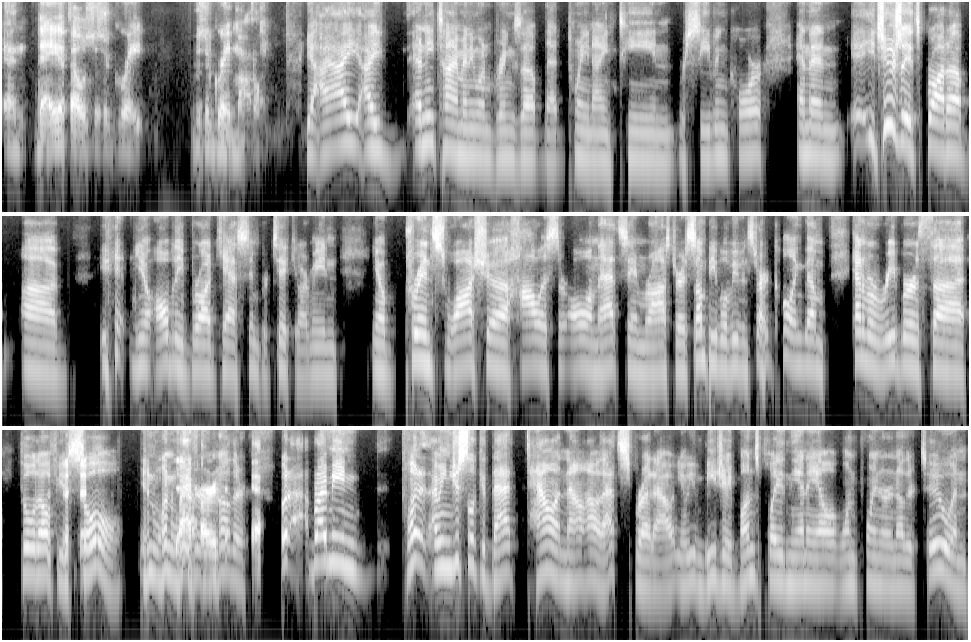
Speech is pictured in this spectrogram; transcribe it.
and the AFL was just a great was a great model. Yeah, I, I, anytime anyone brings up that 2019 receiving corps, and then it's usually it's brought up, uh, you know, Albany broadcasts in particular. I mean, you know, Prince, Washa, Hollis, they're all on that same roster. Some people have even started calling them kind of a rebirth uh, Philadelphia Soul in one way or another. Yeah. But but I mean, I mean, just look at that talent now, how that's spread out. You know, even BJ Bunn's played in the NAL at one point or another too, and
